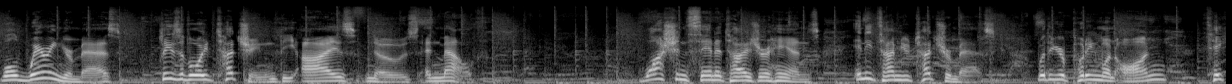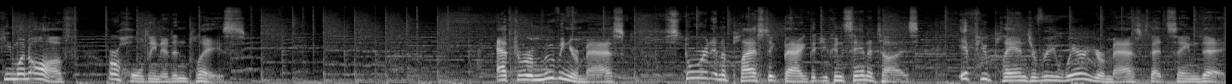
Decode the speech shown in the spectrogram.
While wearing your mask, please avoid touching the eyes, nose, and mouth. Wash and sanitize your hands anytime you touch your mask, whether you're putting one on, taking one off, or holding it in place. After removing your mask, store it in a plastic bag that you can sanitize if you plan to rewear your mask that same day.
